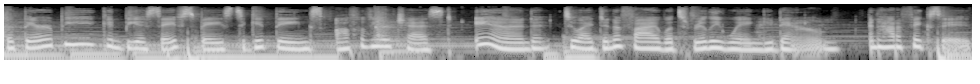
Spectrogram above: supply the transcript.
But therapy can be a safe space to get things off of your chest and to identify what's really weighing you down and how to fix it.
